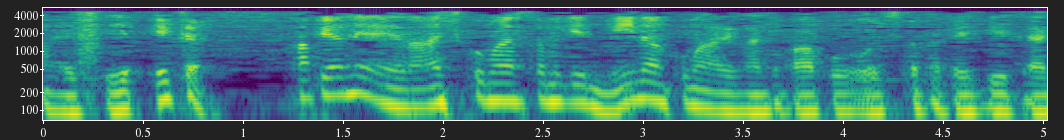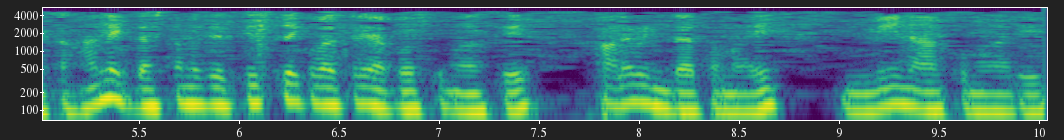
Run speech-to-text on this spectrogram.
601 අපි යන්නේ රාජකුමාර සමගිය මීනා කුමාරී ළඟ පාපෝ චිත්‍රපටයේ ගීතයක් අහන 1931 වසරේ අගෝස්තු මාසයේ පළවෙනිදා තමයි මීනා කුමාරී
